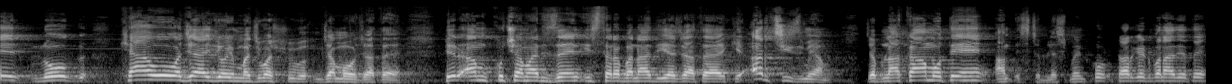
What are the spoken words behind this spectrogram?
लोग, क्या वो वजह है जो ये मजमा जम हो जाता है? फिर हम कुछ हमारी जहन इस तरह बना दिया जाता है कि हर चीज़ में हम जब नाकाम होते हैं, हम इस्टेब्लिशमेंट को टारगेट बना देते हैं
